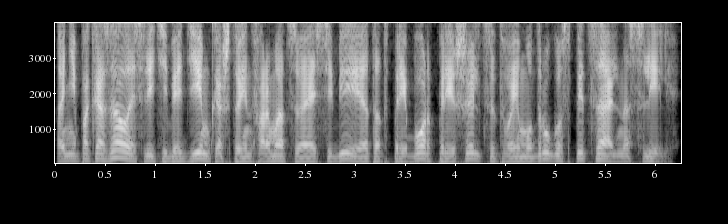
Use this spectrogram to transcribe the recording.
«А не показалось ли тебе, Димка, что информацию о себе и этот прибор пришельцы твоему другу специально слили?»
